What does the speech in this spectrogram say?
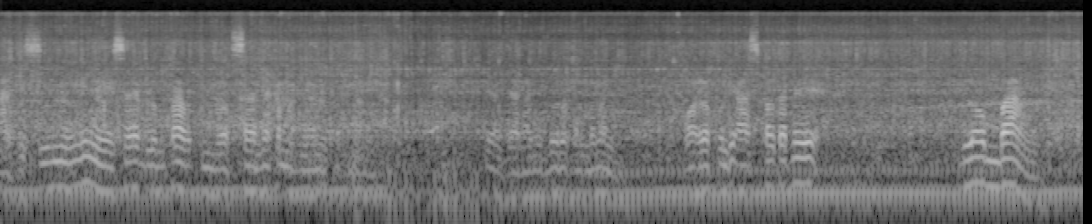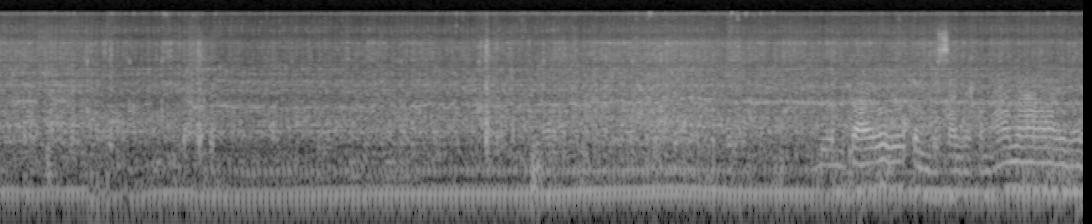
nah di sini ini saya belum tahu pembuatannya ke mana nih teman ya jalannya buruk teman-teman. Walaupun di aspal tapi gelombang tahu tembusannya ke mana ini.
